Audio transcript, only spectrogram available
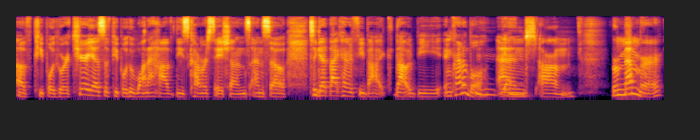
of people who are curious, of people who want to have these conversations, and so to get that kind of feedback, that would be incredible. Mm-hmm. And um, remember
